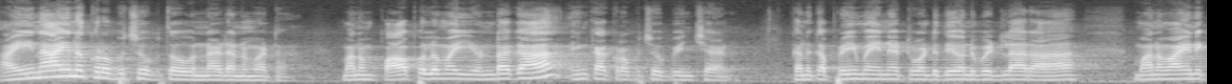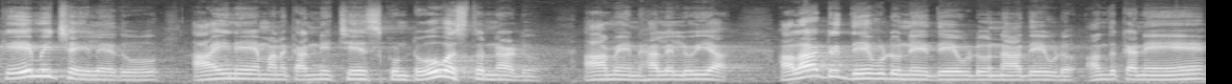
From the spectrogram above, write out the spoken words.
అయినా ఆయన కృప చూపుతూ ఉన్నాడనమాట మనం పాపులమై ఉండగా ఇంకా కృప చూపించాడు. కనుక ప్రియమైనటువంటి దేవుని బిడ్డలారా మనం ఆయనకి ఏమీ చేయలేదు. ఆయనే మనకు అన్ని చేసుకుంటూ వస్తున్నాడు. ఆమెన్. హల్లెలూయా. అలాంటి దేవుడు నే దేవుడు నా దేవుడు. అందుకనే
